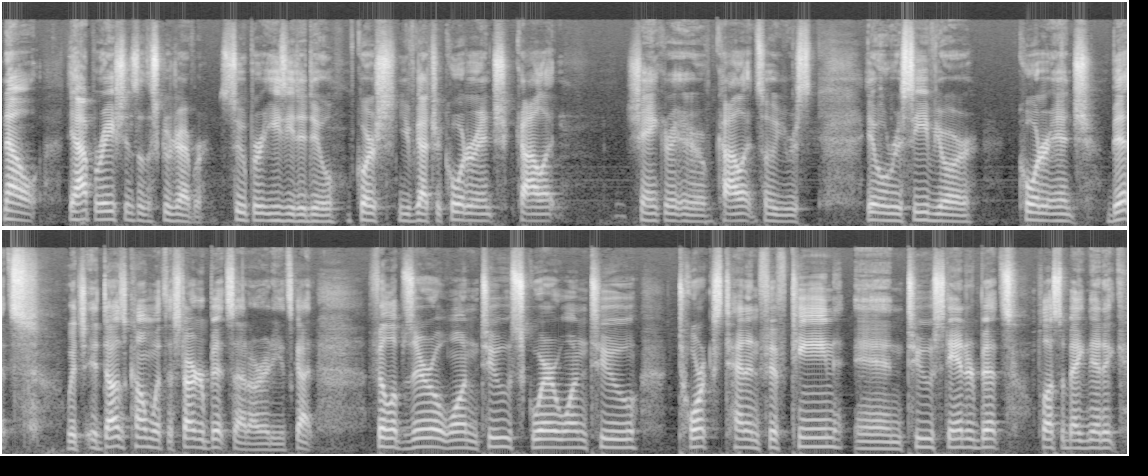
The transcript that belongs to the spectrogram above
Now, the operations of the screwdriver, super easy to do. Of course, you've got your quarter inch collet, shank or collet, so you it will receive your quarter inch bits, which it does come with the starter bit set already. It's got Phillips 0, 1, 2, square 1, 2, Torx 10 and 15, and two standard bits, plus a magnetic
